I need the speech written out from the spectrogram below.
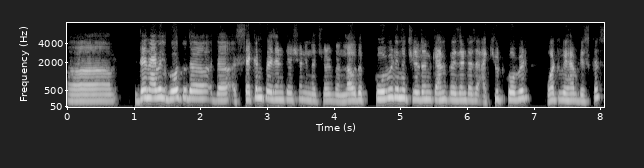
Uh, then I will go to the, the second presentation in the children. Now the COVID in the children can present as acute COVID, what we have discussed.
